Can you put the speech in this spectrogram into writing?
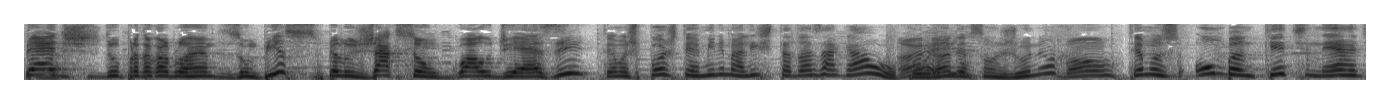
Badge do Protocolo Blue Hand Zumbis pelo Jackson Gualdiese. Temos pôster minimalista do Azagal por. Anderson Júnior. Bom. Temos um banquete nerd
